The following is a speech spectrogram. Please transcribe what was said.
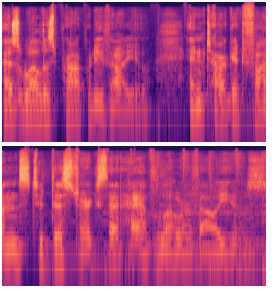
as well as property value and target funds to districts that have lower values.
